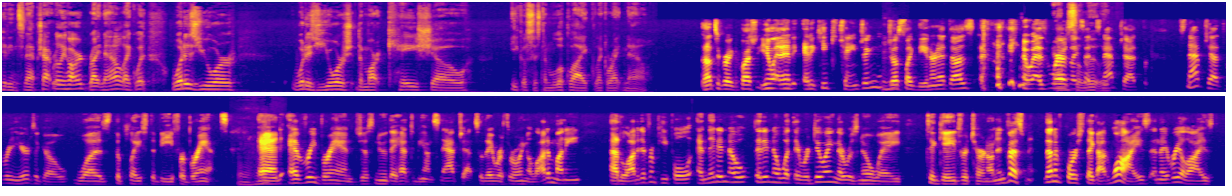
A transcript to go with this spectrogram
hitting Snapchat really hard right now? Like what what is your what is your the Mark Kaye show ecosystem look like like right now? That's a great question. You know, and it, and it keeps changing mm-hmm. just like the internet does. you know, as whereas Absolutely. I said, Snapchat, Snapchat three years ago was the place to be for brands, mm-hmm. and every brand just knew they had to be on Snapchat, so they were throwing a lot of money at a lot of different people, and they didn't know they didn't know what they were doing. There was no way to gauge return on investment. Then, of course, they got wise and they realized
